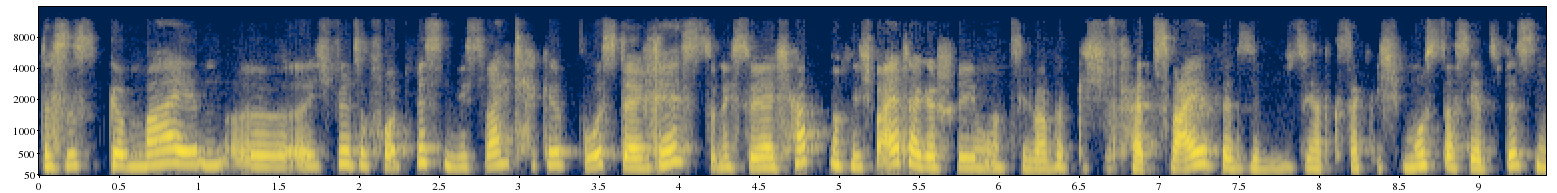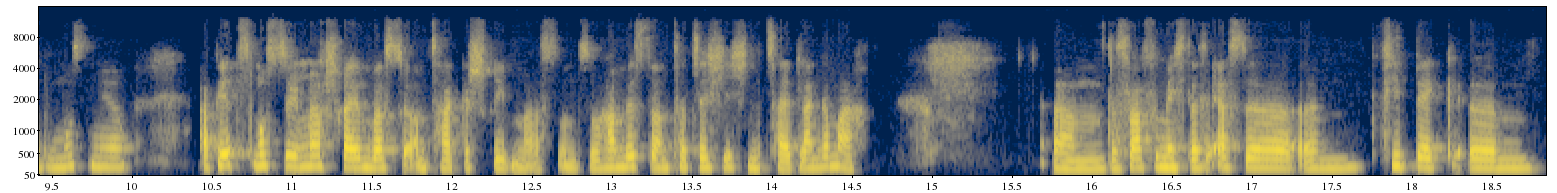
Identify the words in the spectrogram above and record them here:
das ist gemein, äh, ich will sofort wissen, wie es weitergeht, wo ist der Rest? Und ich so, ja, ich habe noch nicht weitergeschrieben und sie war wirklich verzweifelt. Sie, sie, hat gesagt, ich muss das jetzt wissen, du musst mir, ab jetzt musst du immer schreiben, was du am Tag geschrieben hast. Und so haben wir es dann tatsächlich eine Zeit lang gemacht. Ähm, das war für mich das erste ähm, Feedback ähm,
